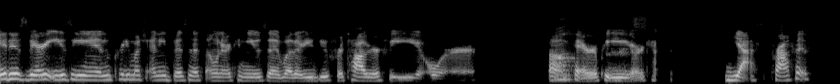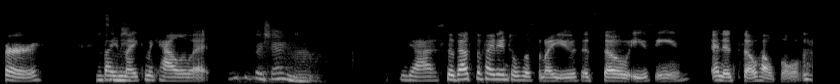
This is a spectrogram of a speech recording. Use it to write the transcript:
It is very easy, and pretty much any business owner can use it, whether you do photography or um, therapy first. or yes, Profit First that's by amazing. Mike Michalowicz. Thank you for sharing that. Yeah, so that's the financial system I use. It's so easy and it's so helpful.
